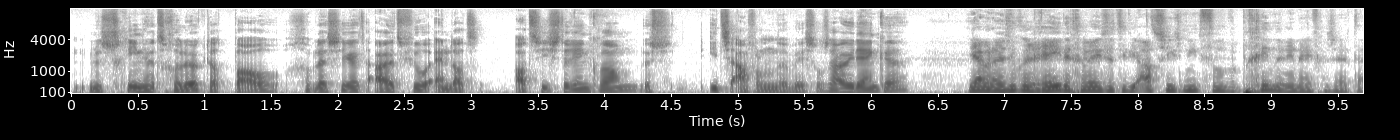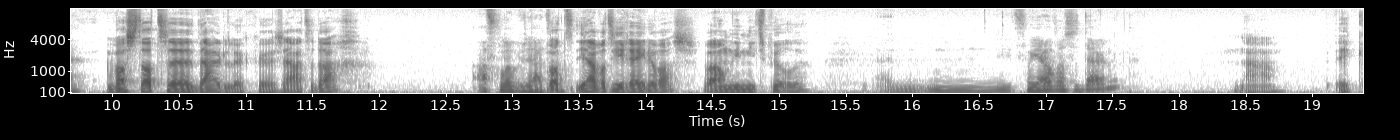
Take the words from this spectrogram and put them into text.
misschien het geluk dat Paul geblesseerd uitviel en dat Atsies erin kwam. Dus iets aanvallende wissel zou je denken. Ja, maar er is ook een reden geweest dat hij die Atsies niet van het begin erin heeft gezet, hè? Was dat eh, duidelijk eh, zaterdag? Afgelopen zaterdag. Wat, ja, wat die reden was? Waarom die niet speelde? Voor jou was het duidelijk? Nou, ik...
